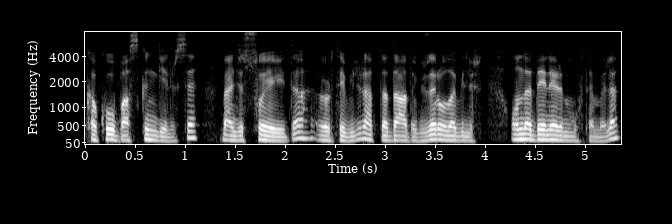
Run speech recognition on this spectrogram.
kakao baskın gelirse bence soyayı da örtebilir hatta daha da güzel olabilir. Onu da denerim muhtemelen.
